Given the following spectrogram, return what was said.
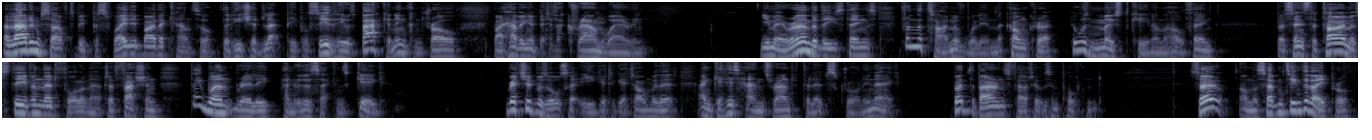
allowed himself to be persuaded by the council that he should let people see that he was back and in control by having a bit of a crown wearing. You may remember these things from the time of William the Conqueror, who was most keen on the whole thing. But since the time of Stephen, they'd fallen out of fashion. They weren't really Henry II's gig. Richard was also eager to get on with it and get his hands round Philip's scrawny neck. But the barons felt it was important. So, on the 17th of April,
